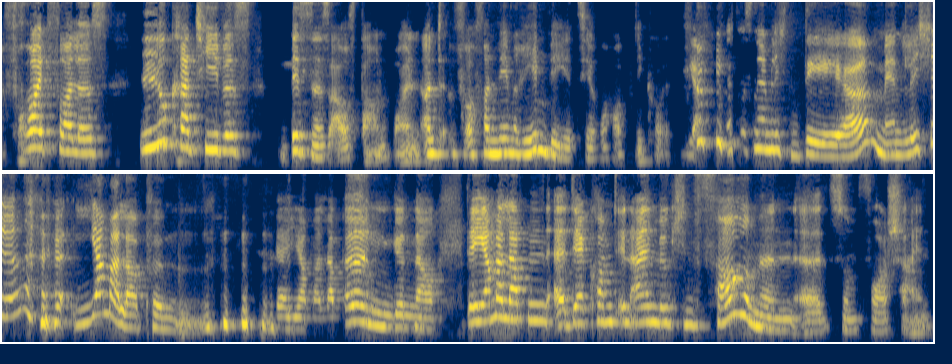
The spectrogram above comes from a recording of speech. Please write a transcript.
freudvolles, lukratives, Business aufbauen wollen. Und von wem reden wir jetzt hier überhaupt, Nicole? Ja, das ist nämlich der männliche Jammerlappen. Der Jammerlappen, genau. Der Jammerlappen, äh, der kommt in allen möglichen Formen äh, zum Vorschein.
